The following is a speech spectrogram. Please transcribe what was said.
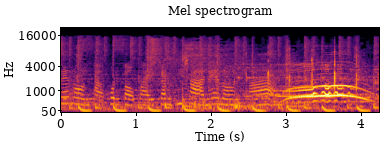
แน่นอนค่ะ คนต่อไปกันทิชาแน่นอนค่ะ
